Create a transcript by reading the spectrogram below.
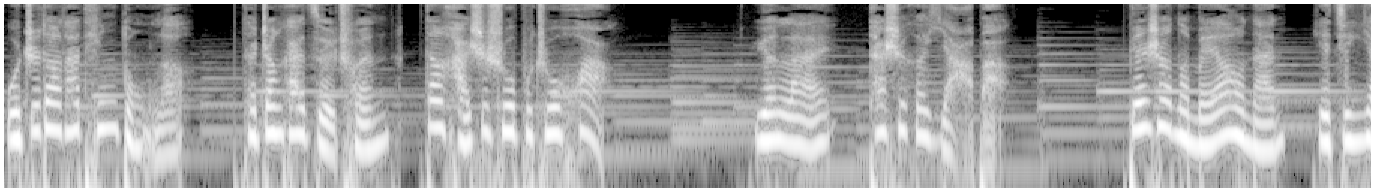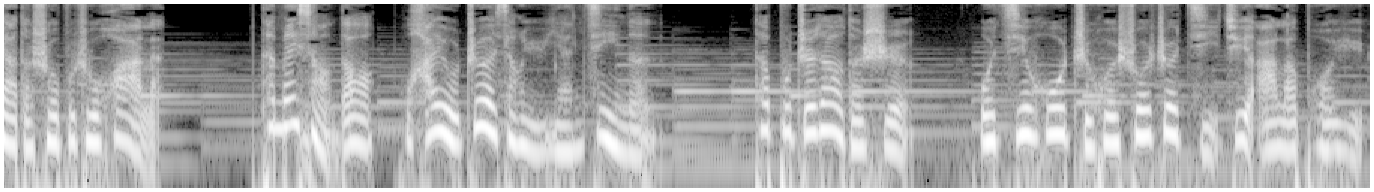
我知道他听懂了。他张开嘴唇，但还是说不出话。原来他是个哑巴。边上的梅奥男也惊讶地说不出话来，他没想到我还有这项语言技能。他不知道的是，我几乎只会说这几句阿拉伯语，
